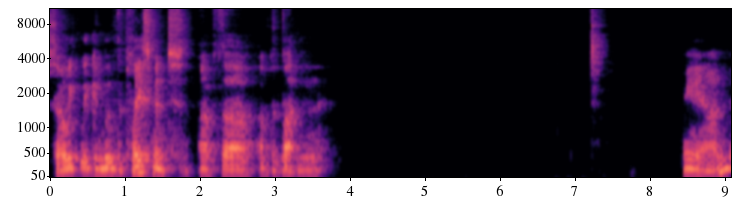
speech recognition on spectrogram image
So we, we can move the placement of the of the button. And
